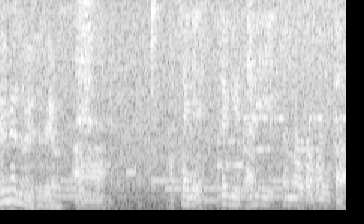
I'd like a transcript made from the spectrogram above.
헬멧은 왜 쓰세요? 아, 갑자기 저기 다리 건너다 보니까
